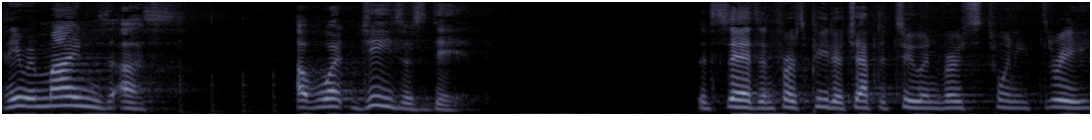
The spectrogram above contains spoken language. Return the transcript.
And he reminds us of what Jesus did. It says in 1 Peter chapter 2 and verse 23,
